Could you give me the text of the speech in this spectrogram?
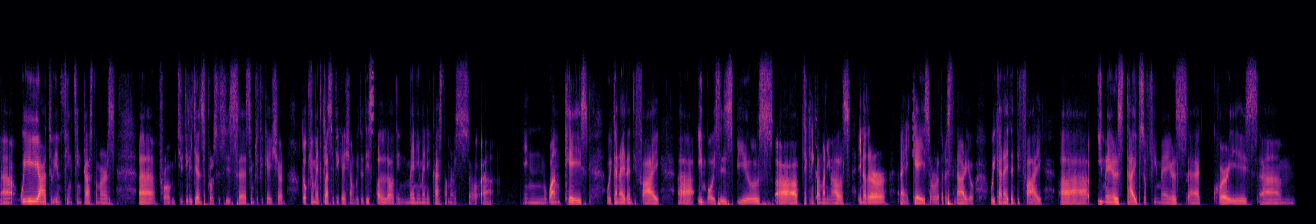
Uh, we are doing things in customers uh, from due diligence processes uh, simplification, document classification. We do this a lot in many, many customers. So uh, in one case, we can identify uh, invoices, bills, uh, technical manuals. In other case or other scenario, we can identify emails, types of emails, queries, um,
